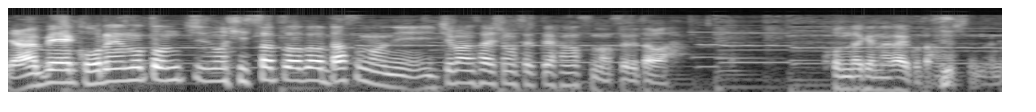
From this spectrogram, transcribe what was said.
やべえ、これのトンチの必殺技を出すのに、一番最初の設定話すの忘れたわ。こんだけ長いこと話してるのに。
